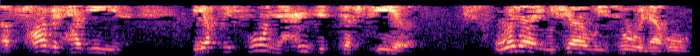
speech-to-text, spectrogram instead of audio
أصحاب الحديث يقفون عند التفسير ولا يجاوزونه.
